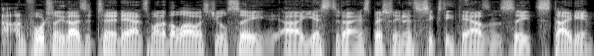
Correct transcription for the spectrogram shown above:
Uh, unfortunately, those that turned out, it's one of the lowest you'll see uh, yesterday, especially in a 60,000 seat stadium.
